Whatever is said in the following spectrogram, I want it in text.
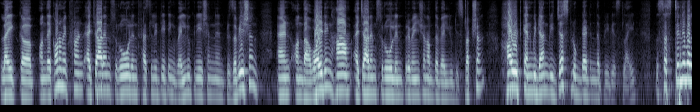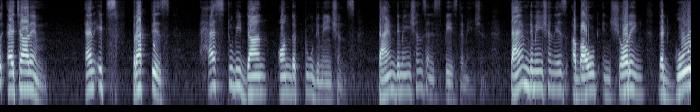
like uh, on the economic front HRM's role in facilitating value creation and preservation and on the avoiding harm HRM's role in prevention of the value destruction. How it can be done we just looked at in the previous slide. The sustainable HRM and its practice has to be done on the two dimensions time dimensions and space dimension. Time dimension is about ensuring that goal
